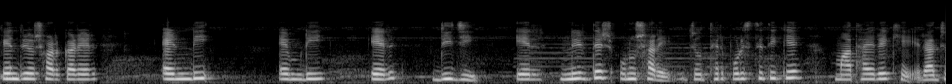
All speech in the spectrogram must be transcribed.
কেন্দ্রীয় সরকারের এনডিএমডি এর ডিজি এর নির্দেশ অনুসারে যুদ্ধের পরিস্থিতিকে মাথায় রেখে রাজ্য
